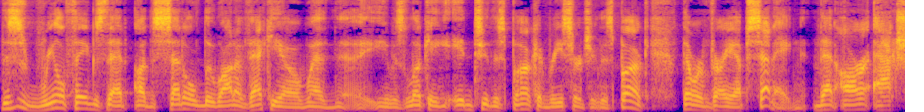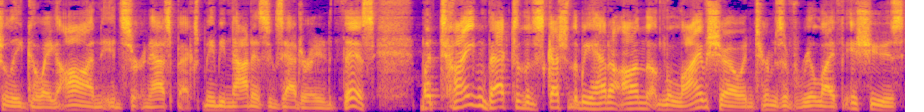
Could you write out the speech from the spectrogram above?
This is real things that unsettled Luana Vecchio when uh, he was looking into this book and researching this book that were very upsetting that are actually going on in certain aspects. Maybe not as exaggerated as this, but tying back to the discussion that we had on the live show in terms of real life issues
